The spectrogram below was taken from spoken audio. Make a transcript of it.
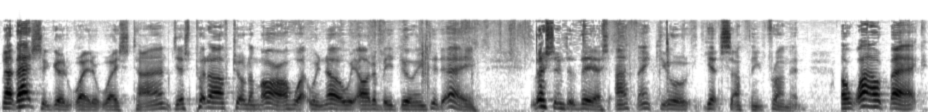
Now, that's a good way to waste time. Just put off till tomorrow what we know we ought to be doing today. Listen to this. I think you'll get something from it. A while back,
